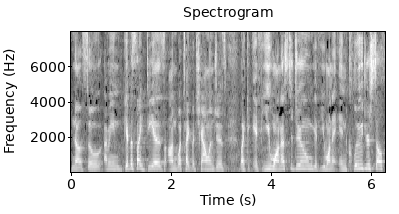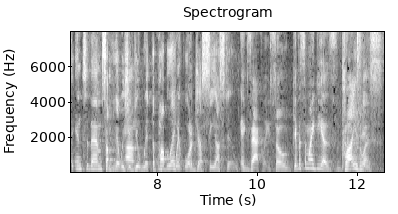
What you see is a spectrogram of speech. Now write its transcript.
No, so I mean, give us ideas on what type of challenges. Like, if you want us to do if you want to include yourself into them, Something that we should um, do with the public, with- or just see us do. Exactly. So give us some ideas. Prizes.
